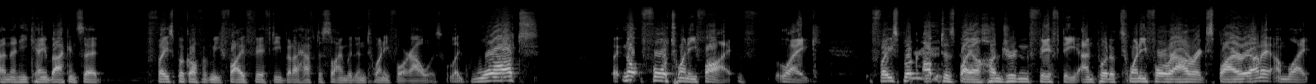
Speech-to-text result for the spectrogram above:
And then he came back and said, "Facebook offered me five fifty, but I have to sign within twenty four hours." We're like, what? Like not four twenty five. Like Facebook upped us by 150 and put a 24 hour expiry on it. I'm like,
